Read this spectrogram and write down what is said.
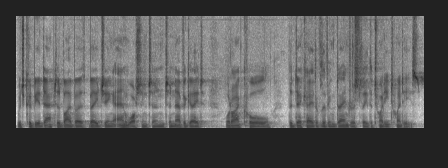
which could be adapted by both Beijing and Washington to navigate what I call the decade of living dangerously, the 2020s,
